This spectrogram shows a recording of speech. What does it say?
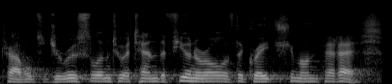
traveled to Jerusalem to attend the funeral of the great Shimon Peres.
